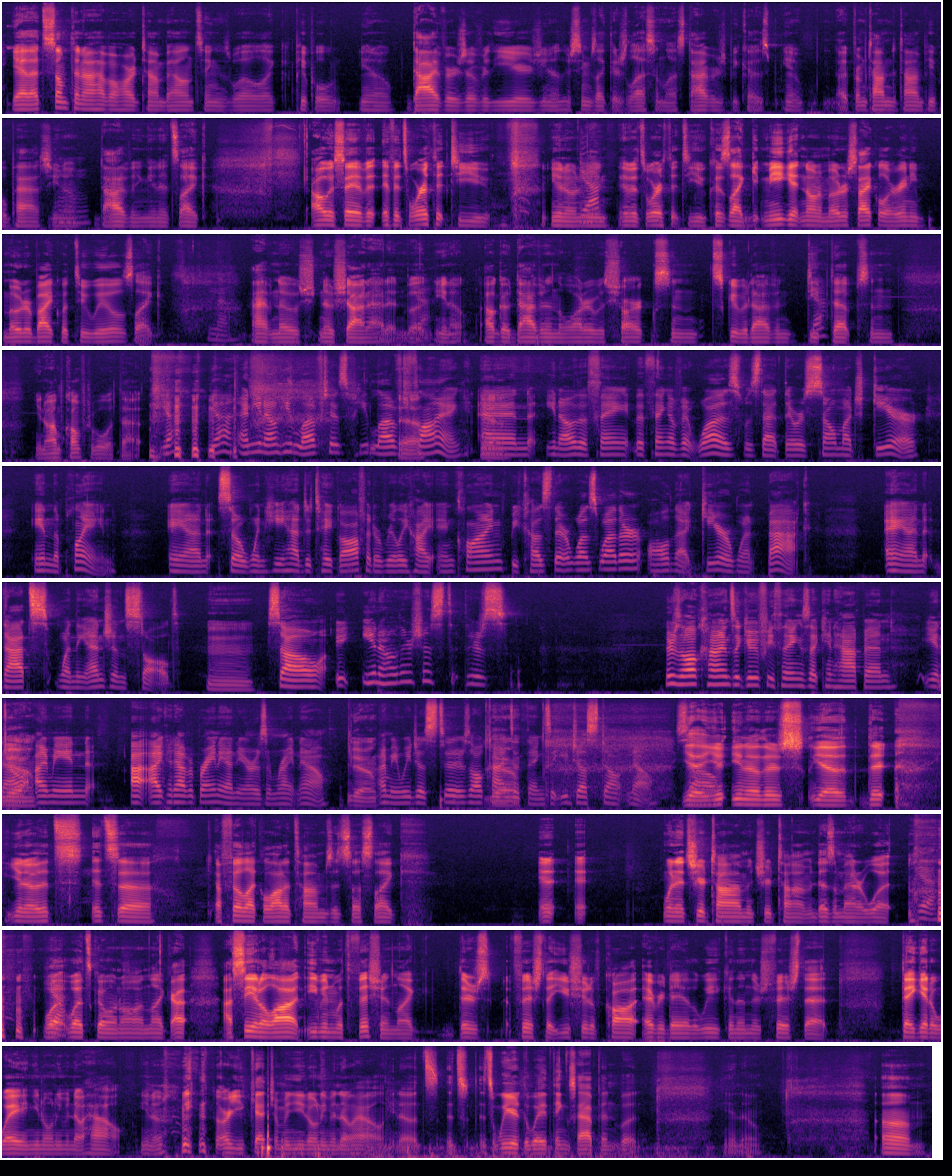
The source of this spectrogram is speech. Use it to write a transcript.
Yeah, that's something I have a hard time balancing as well. Like people, you know, divers over the years, you know, there seems like there's less and less divers because, you know, from time to time people pass, you know, Mhm. diving and it's like I always say if it, if it's worth it to you, you know what Yeah. I mean? If it's worth it to you cuz like me getting on a motorcycle or any motorbike with two wheels, like no, I have no sh- no shot at it, but Yeah. you know, I'll go diving in the water with sharks and scuba diving deep Yeah. depths and you know, I'm comfortable with that. yeah, yeah, and you know he loved his he loved Yeah. flying, and you know the thing the thing of it was was that there was so much gear in the plane, and so when he had to take off at a really high incline because there was weather, all that gear went back, and that's when the engine stalled. Mm. So you know, there's just there's there's all kinds of goofy things that can happen. You know, Yeah. I mean, I, I could have a brain aneurysm right now. Yeah. I mean, we just there's all kinds Yeah. of things that you just don't know. Yeah, you, you know, there's yeah, there, you know, it's it's uh, I feel like a lot of times it's just like, it, it when it's your time, it's your time. It doesn't matter what yeah, what Yeah. what's going on. Like I I see it a lot, even with fishing. Like there's fish that you should have caught every day of the week, and then there's fish that they get away and you don't even know how. You know, I mean? or you catch them and you don't even know how. You know, it's it's it's weird the way things happen, but you know. Um.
